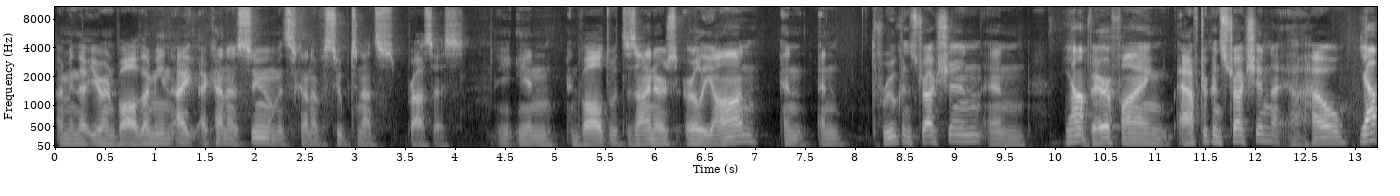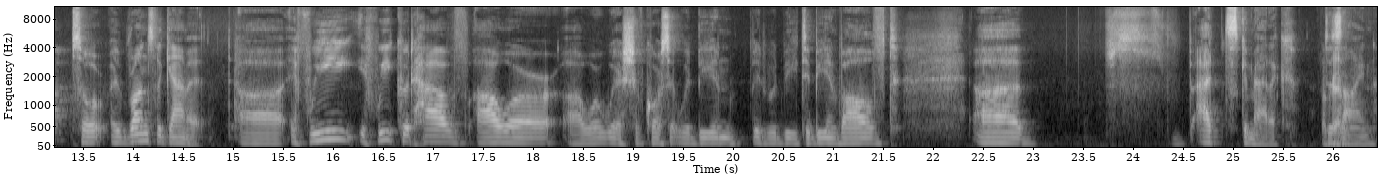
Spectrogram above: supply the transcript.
I mean that you're involved. I mean, I, I kind of assume it's kind of a soup to nuts process. In involved with designers early on and and through construction and Yeah. verifying after construction. Uh, How Yep. So it runs the gamut. Uh, if we if we could have our our wish, of course, it would be in it would be to be involved uh, at schematic Okay. design,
